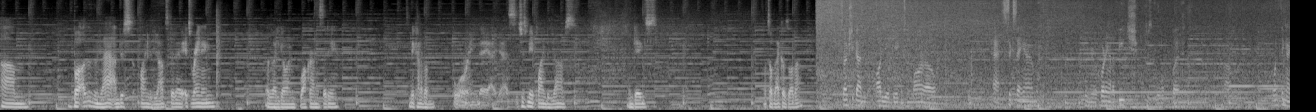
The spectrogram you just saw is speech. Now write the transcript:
Um, but other than that, I'm just applying to jobs today. It's raining. Otherwise, I'd go and walk around the city. It's gonna be kind of a boring day, I guess. It's just me applying to jobs and gigs. Let's hope that goes well then. So I actually got an audio gig tomorrow at 6 a.m. We'll be recording on a beach, which is cool. But um, one thing I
